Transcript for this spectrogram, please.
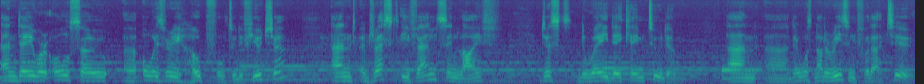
and they were also uh, always very hopeful to the future and addressed events in life just the way they came to them. And uh, there was another reason for that too.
